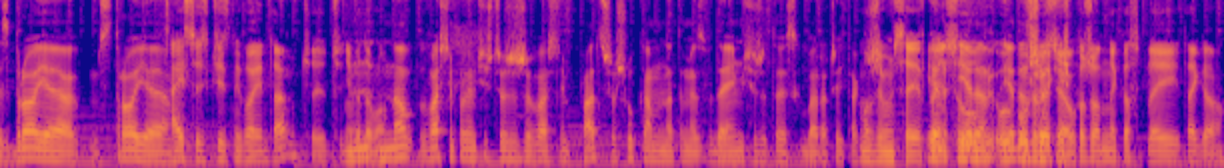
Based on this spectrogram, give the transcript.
zbroje, stroje. A jest coś z Gwiezdnych Wojen tam, czy, czy nie wiadomo? No właśnie powiem ci szczerze, że właśnie patrzę, szukam, natomiast wydaje mi się, że to jest chyba raczej tak. Może bym sobie w końcu jeden- u- jeden uszył jakiś porządny cosplay tego.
